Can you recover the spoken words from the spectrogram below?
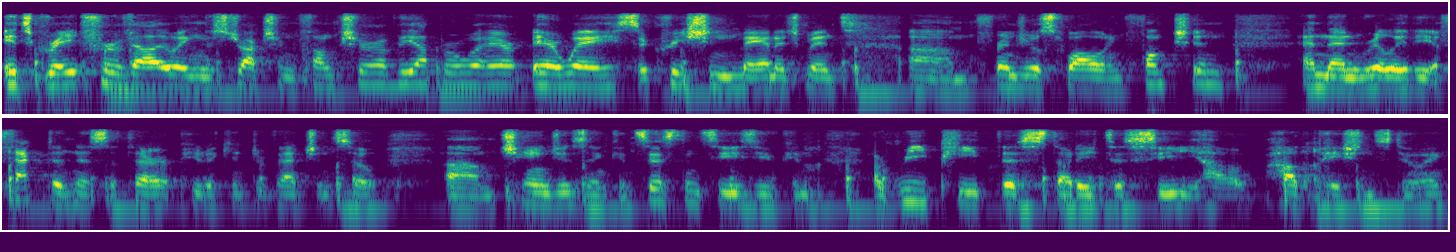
It's great for evaluating the structure and function of the upper airway, secretion management, um, pharyngeal swallowing function, and then really the effectiveness of therapeutic intervention. So um, changes in consistencies, you can uh, repeat this study to see how, how the patient's doing.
